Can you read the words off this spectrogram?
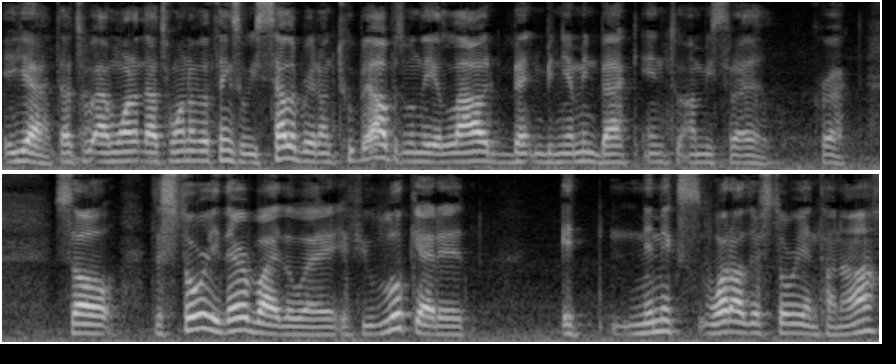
Yeah, that's I want. That's one of the things that we celebrate on Tu B'Av is when they allowed ben, Binyamin back into Am Yisrael. Correct. So the story there, by the way, if you look at it, it mimics what other story in Tanakh?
